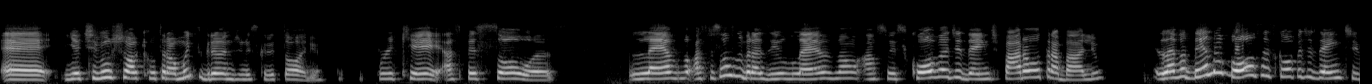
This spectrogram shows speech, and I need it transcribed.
É, e eu tive um choque cultural muito grande no escritório, porque as pessoas levam, as pessoas no Brasil levam a sua escova de dente para o trabalho, leva dentro da bolsa a escova de dente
